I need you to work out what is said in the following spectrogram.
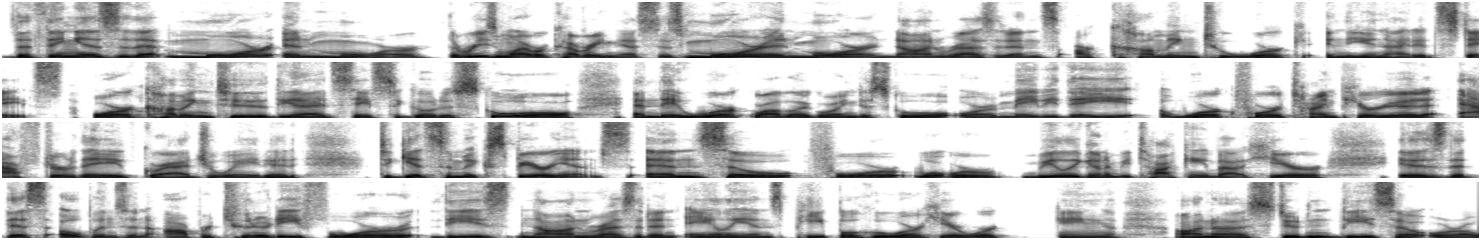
the thing is that more and more, the reason why we're covering this is more and more non residents are coming to work in the United States or coming to the United States to go to school and they work while they're going to school, or maybe they work for a time period after they've graduated to get some experience. And so, for what we're really going to be talking about here is that this opens an opportunity for these non resident aliens, people who are here working on a student visa or a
